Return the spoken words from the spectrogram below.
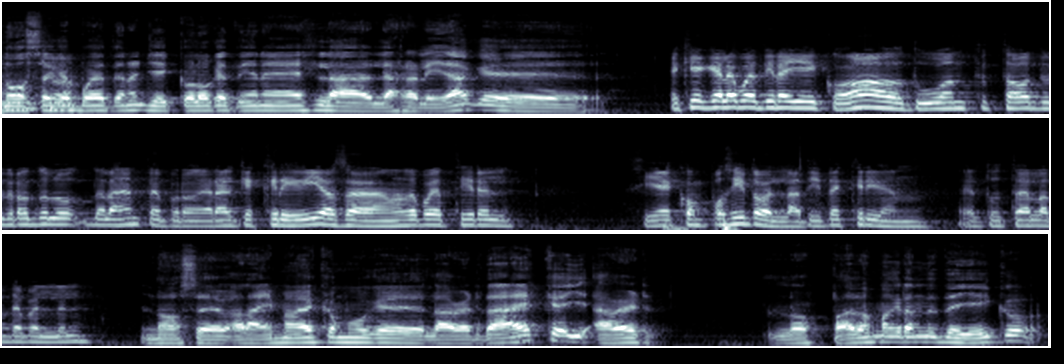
no sé qué puede tener. Jacob lo que tiene es la, la realidad que... Es que, ¿qué le puede tirar a Jay Ah, tú antes estabas detrás de, lo- de la gente, pero era el que escribía, o sea, no le puedes tirar el... Si es compositor, a ti te escriben, él tú te las de perder. No sé, a la misma vez como que... La verdad es que, a ver, los palos más grandes de Jacob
